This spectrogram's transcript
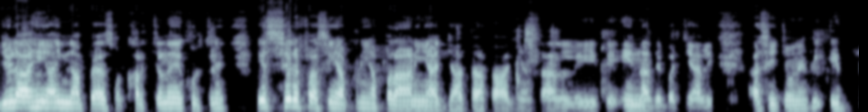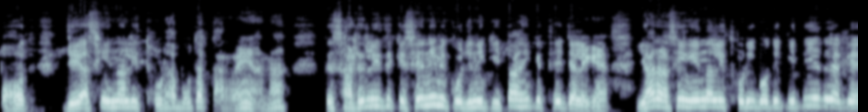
ਜਿਹੜਾ ਅਸੀਂ ਇੰਨਾ ਪੈਸਾ ਖਰਚਣੇ ਖੁਰਚਣੇ ਇਹ ਸਿਰਫ ਅਸੀਂ ਆਪਣੀਆਂ ਪੁਰਾਣੀਆਂ ਯਾਦਾਂ ਤਾਜ਼ੀਆਂ ਕਰਨ ਲਈ ਤੇ ਇਹਨਾਂ ਦੇ ਬੱਚਿਆਂ ਲਈ ਅਸੀਂ ਚਾਹੁੰਦੇ ਵੀ ਇਹ ਬਹੁਤ ਜੇ ਅਸੀਂ ਇਹਨਾਂ ਲਈ ਥੋੜਾ ਬਹੁਤਾ ਕਰ ਰਹੇ ਹਾਂ ਨਾ ਤੇ ਸਾਡੇ ਲਈ ਤੇ ਕਿਸੇ ਨੇ ਵੀ ਕੁਝ ਨਹੀਂ ਕੀਤਾ ਅਸੀਂ ਕਿੱਥੇ ਚਲੇ ਗਏ ਯਾਰ ਅਸੀਂ ਇਹਨਾਂ ਲਈ ਥੋੜੀ ਬਹੁਤੀ ਕੀਤੀ ਹੈ ਤੇ ਅੱਗੇ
